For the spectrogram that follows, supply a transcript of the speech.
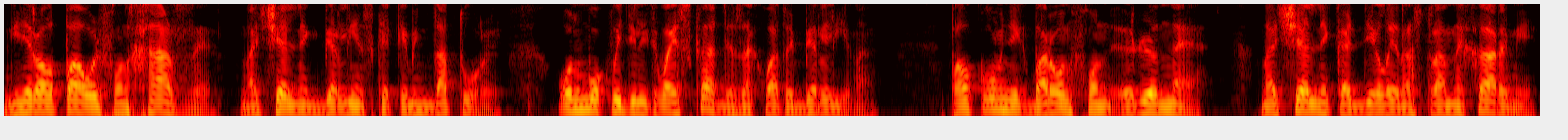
Генерал Пауль фон Хаззе, начальник берлинской комендатуры, он мог выделить войска для захвата Берлина. Полковник барон фон Рёне, начальник отдела иностранных армий,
